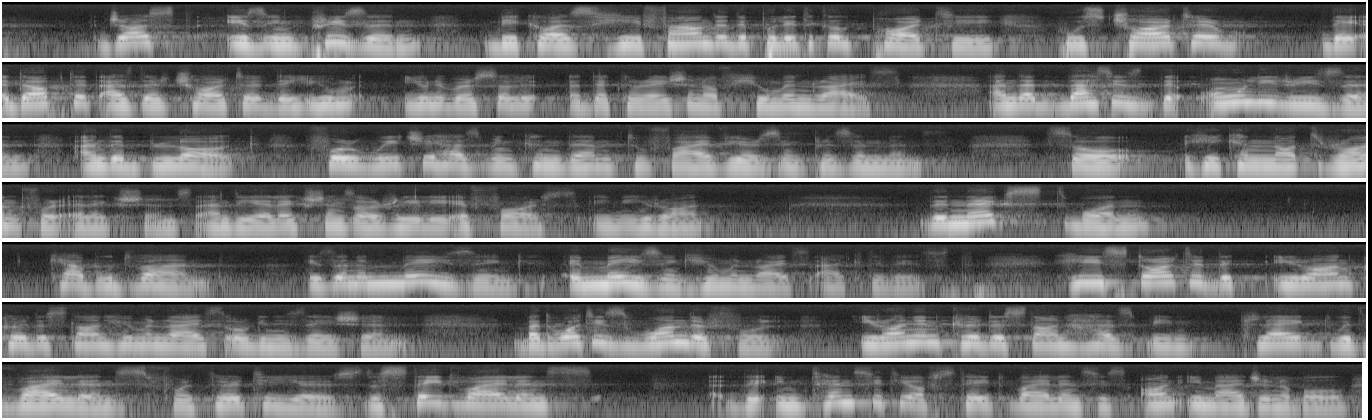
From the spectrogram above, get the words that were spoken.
just is in prison because he founded a political party whose charter they adopted as their charter the Universal Declaration of Human Rights. And that, that is the only reason and the block for which he has been condemned to five years imprisonment. So he cannot run for elections, and the elections are really a farce in Iran. The next one, Kabudvand, is an amazing, amazing human rights activist. He started the Iran Kurdistan Human Rights Organization. But what is wonderful, Iranian Kurdistan has been plagued with violence for 30 years. The state violence, the intensity of state violence is unimaginable.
